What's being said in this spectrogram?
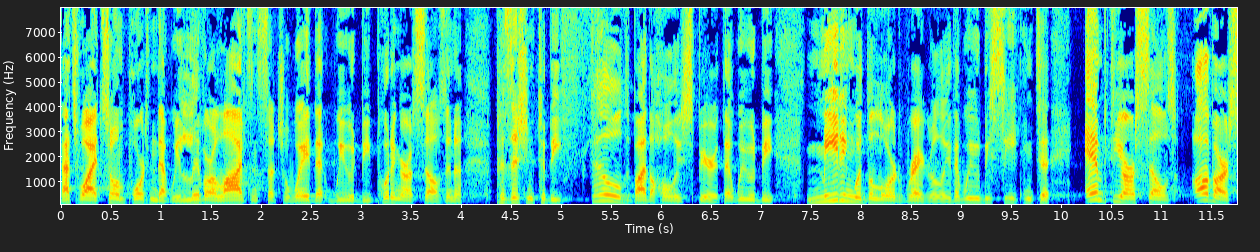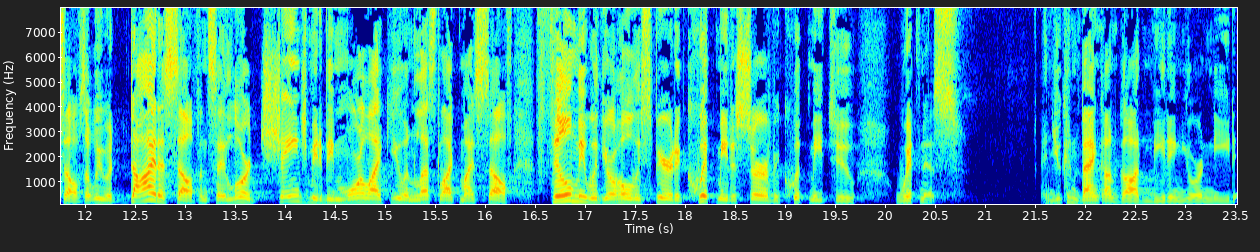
That's why it's so important that we live our lives in such a way that we would be putting ourselves in a position to be filled by the Holy Spirit, that we would be meeting with the Lord regularly, that we would be seeking to empty ourselves of ourselves, that we would die to self and say, Lord, change me to be more like you and less like myself. Fill me with your Holy Spirit, equip me to serve, equip me to witness. And you can bank on God meeting your need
